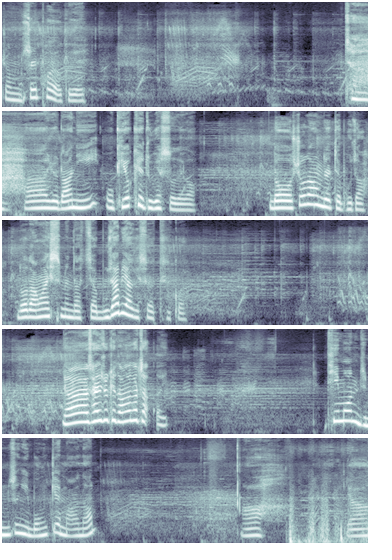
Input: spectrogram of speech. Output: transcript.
좀 슬퍼요, 그게. 자, 아, 요 나니? 어, 기억해 두겠어, 내가. 너 쇼다운 될 때 보자. 너 남아있으면 나 진짜 무자비하게 쓰러뜨릴 거야. 야, 사이좋게 나가자. 팀원 짐승이 뭔게 많함? 아, 야,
